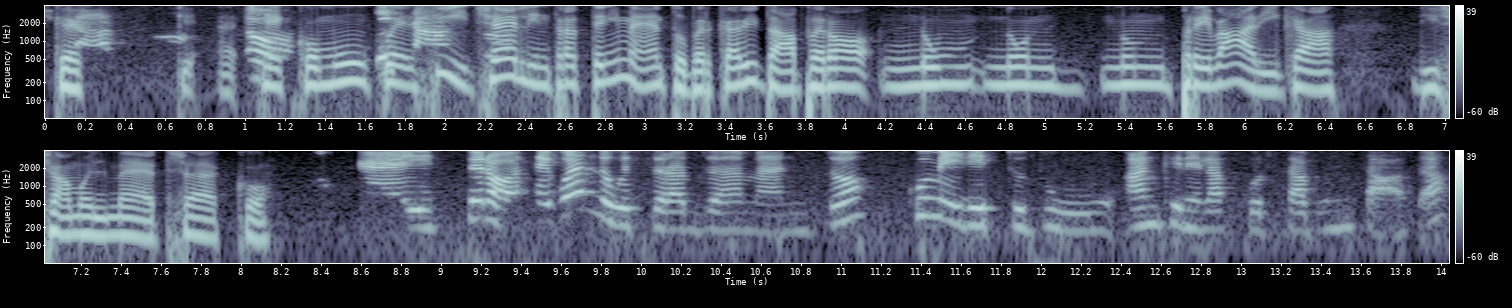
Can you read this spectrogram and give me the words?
che, esatto. che, eh, oh, che comunque esatto. sì, c'è l'intrattenimento per carità, però non, non, non prevarica diciamo il match, ecco. Ok, però seguendo questo ragionamento, come hai detto tu anche nella scorsa puntata,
